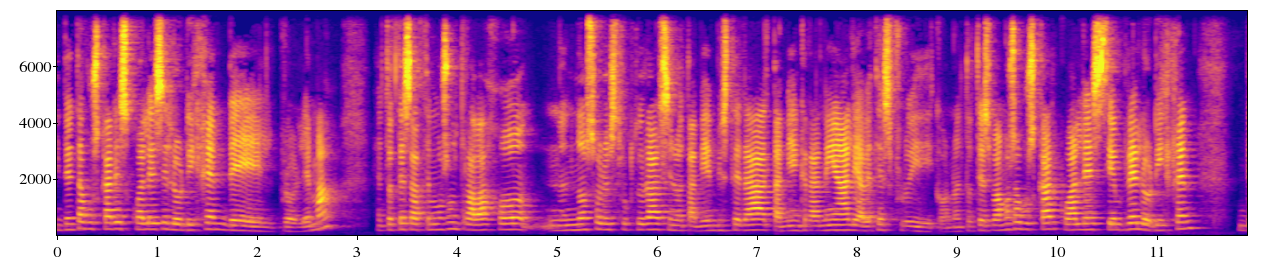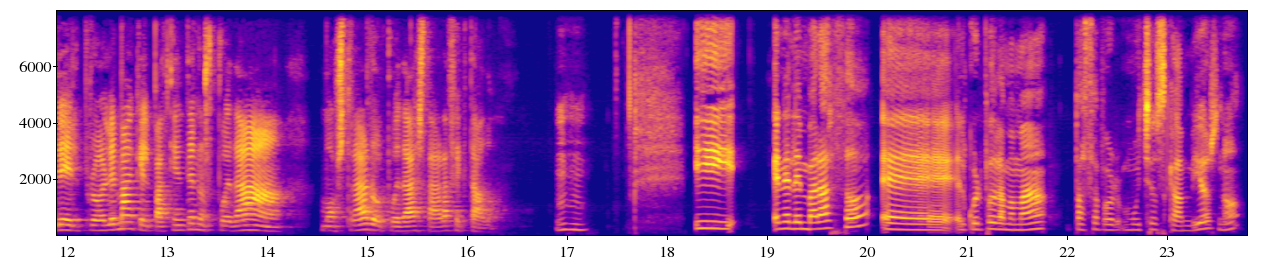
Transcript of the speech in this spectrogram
intenta buscar es cuál es el origen del problema. Entonces hacemos un trabajo no solo estructural, sino también visceral, también craneal y a veces fluídico. ¿no? Entonces vamos a buscar cuál es siempre el origen del problema que el paciente nos pueda mostrar o pueda estar afectado. Y en el embarazo, eh, el cuerpo de la mamá pasa por muchos cambios, ¿no?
